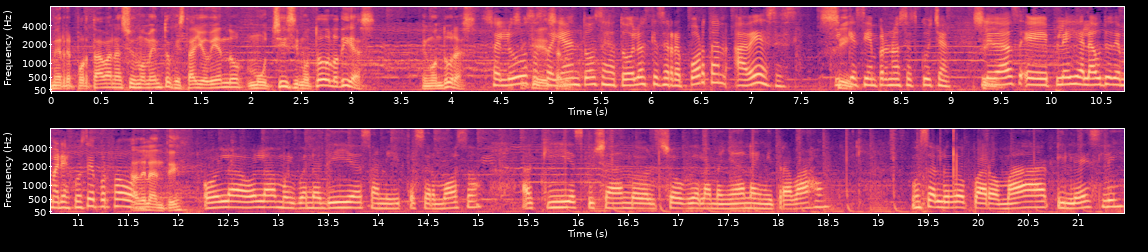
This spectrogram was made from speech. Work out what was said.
Me reportaban hace un momento que está lloviendo muchísimo, todos los días en Honduras. Saludos hasta allá entonces a todos los que se reportan a veces y que siempre nos escuchan. Le das eh, play al audio de María José, por favor. Adelante. Hola, hola, muy buenos días, amiguitos hermosos. Aquí escuchando el show de la mañana en mi trabajo. Un saludo para Omar y Leslie,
